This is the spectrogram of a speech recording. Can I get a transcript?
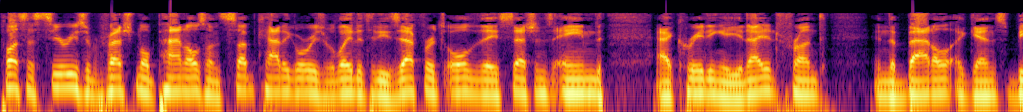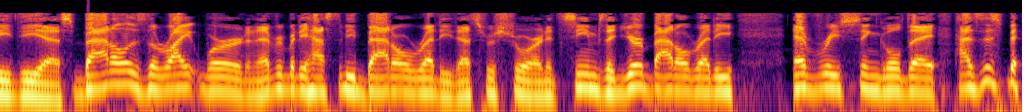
plus a series of professional panels on subcategories related to these efforts. All the day sessions aimed at creating a united front in the battle against BDS. Battle is the right word, and everybody has to be battle ready, that's for sure. And it seems that you're battle ready every single day. Has this been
